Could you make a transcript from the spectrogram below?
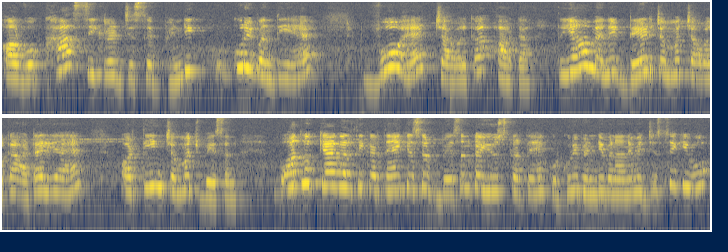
और वो खास सीक्रेट जिससे भिंडी कुरकुरी बनती है, वो है चावल का आटा। तो यहाँ मैंने डेढ़ चम्मच चावल का आटा लिया है और तीन चम्मच बेसन। बहुत लोग क्या गलती करते हैं कि सिर्फ़ बेसन का यूज़ करते हैं कुरकुरी भिंडी बनाने में, जिससे कि वो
